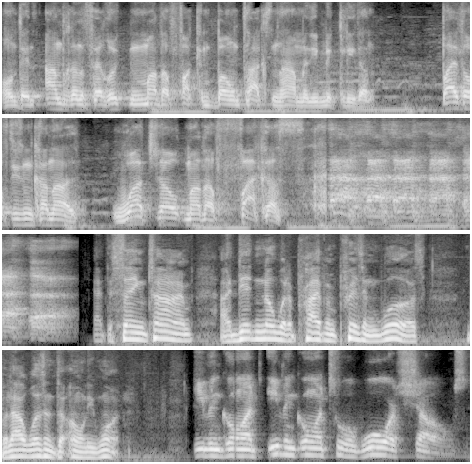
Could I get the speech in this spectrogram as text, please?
und den anderen verrückten Motherfucking Bone Thugs and Harmony Mitgliedern. Bald auf diesem Kanal. Watch out, Motherfuckers! At the same time, I didn't know what a private prison was, but I wasn't the only one. even going even going to award shows.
